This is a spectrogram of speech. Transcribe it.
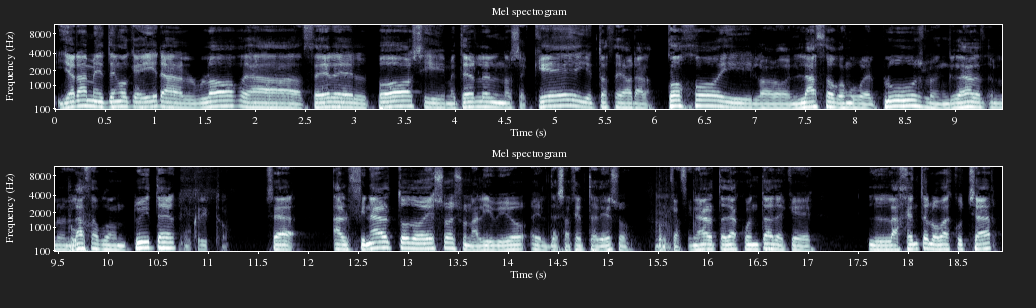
Y ahora me tengo que ir al blog a hacer el post y meterle el no sé qué, y entonces ahora lo cojo y lo enlazo con Google Plus, lo, lo enlazo con Twitter. Un Cristo. O sea, al final todo eso es un alivio el deshacerte de eso, porque al final te das cuenta de que la gente lo va a escuchar,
